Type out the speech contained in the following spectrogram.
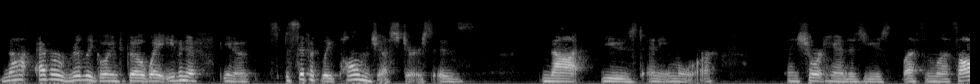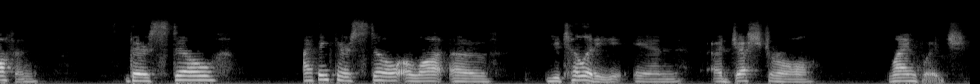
not ever really going to go away, even if, you know, specifically palm gestures is not used anymore and shorthand is used less and less often. There's still, I think there's still a lot of utility in a gestural language.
